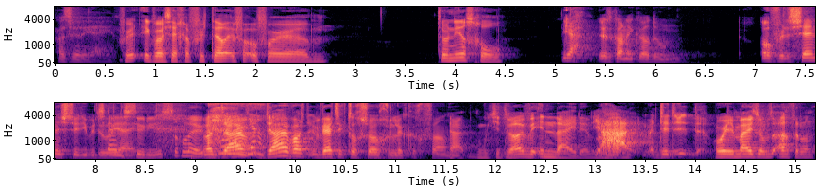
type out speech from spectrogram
Wat wil jij? Ik wou zeggen, vertel even over ehm, toneelschool. Ja, dat kan ik wel doen. Over de scènestudie bedoel Zijn jij? studie is toch leuk? Want daar, ja. daar was, werd ik toch zo gelukkig van. Ja, dan moet je het wel even inleiden. maar Ja, maar dit. Hoor je mij zo op de achtergrond?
